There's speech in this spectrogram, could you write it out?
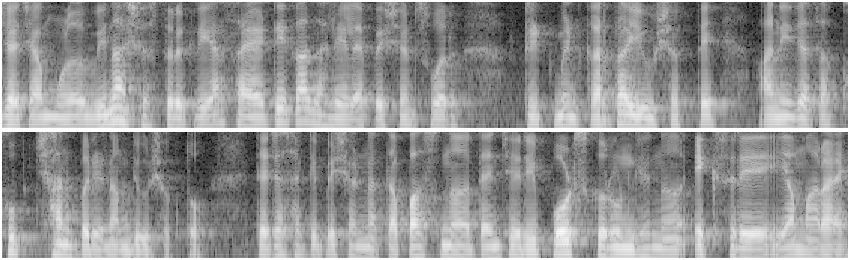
ज्याच्यामुळं विना शस्त्रक्रिया सायटिका झालेल्या पेशंट्सवर ट्रीटमेंट करता येऊ शकते आणि ज्याचा खूप छान परिणाम देऊ शकतो. त्याच्यासाठी पेशंटना तपासणं त्यांचे रिपोर्ट्स करून घेणं X ray M R I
